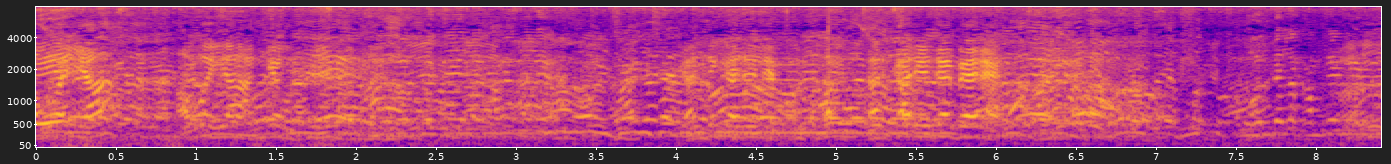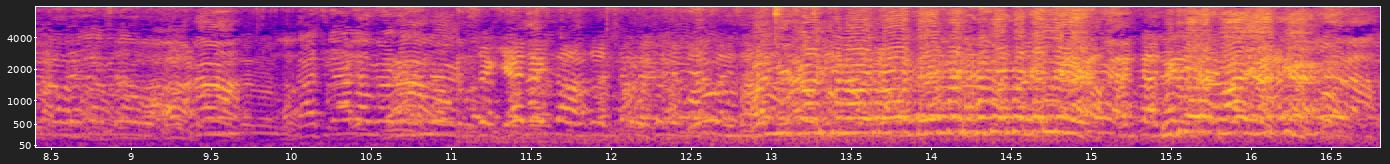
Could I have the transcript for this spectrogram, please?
ಅವಯ್ಯ ಅವಯ್ಯ ಹಂಗೆ ತರಕಾರಿನೇ ಬೇರೆ ಏನಾಯ್ತಾ ಮಲ್ಲಿಕಾರ್ಜುನ್ ಅವರು ದಯಮಾಡಿ ಕುಟುಂಬದಲ್ಲಿ ಹಿಡಿಯಪ್ಪ ಯಾಕೆ ಅಣ್ಣ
